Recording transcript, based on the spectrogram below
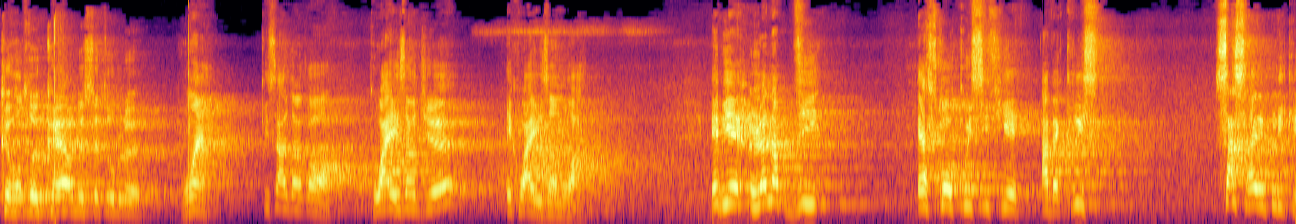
que votre cœur ne se trouble point. Qui ça encore? Croyez en Dieu et croyez en moi. Eh bien, l'homme dit est-ce qu'on crucifié avec Christ? Ça, ça implique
